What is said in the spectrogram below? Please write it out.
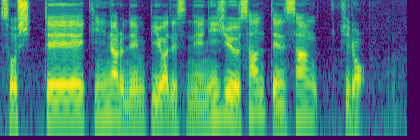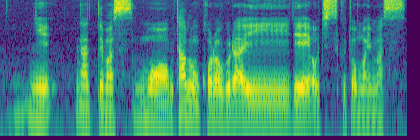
そして気になる燃費はですね23.3キロになってます。もう多分このぐらいで落ち着くと思います。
